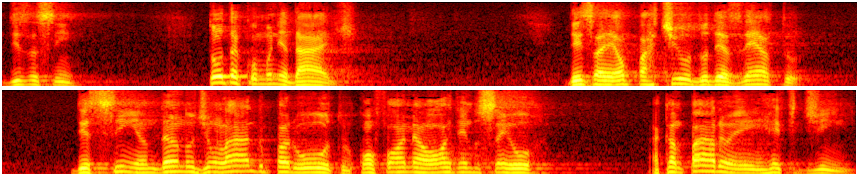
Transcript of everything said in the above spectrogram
diz assim: Toda a comunidade de Israel partiu do deserto desciam andando de um lado para o outro, conforme a ordem do Senhor. Acamparam em Refidim.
